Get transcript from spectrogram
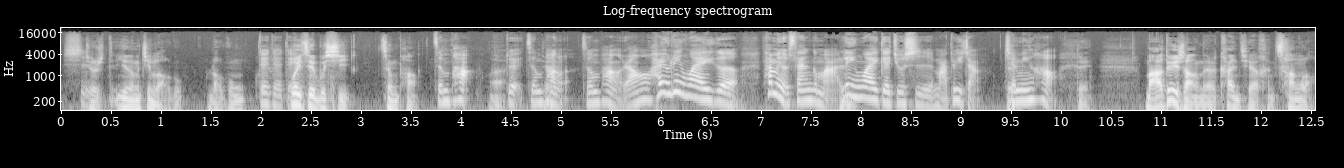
是。就是伊能静老公。老公，对对对，为这部戏增胖，增胖啊，对，增胖了，增胖。然后还有另外一个，他们有三个嘛，另外一个就是马队长陈明昊。对，马队长呢看起来很苍老，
